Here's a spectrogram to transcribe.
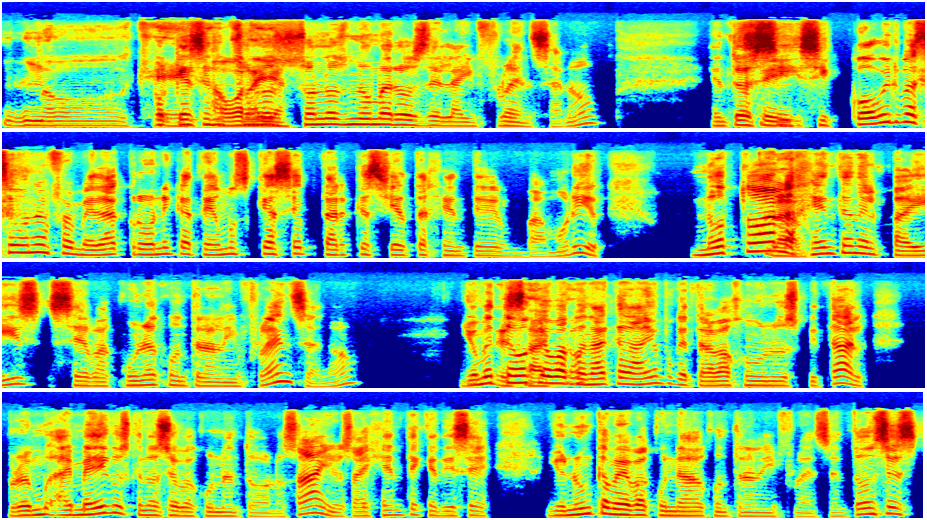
No, okay. Porque son los, son, los, números de la influenza, ¿no? Entonces, sí. si, si COVID va a ser una enfermedad crónica, tenemos que aceptar que cierta gente va a morir. No toda claro. la gente en el país se vacuna contra la influenza, ¿no? Yo me tengo Exacto. que vacunar cada año porque trabajo en un hospital, pero hay médicos que no se vacunan todos los años. Hay gente que dice, yo nunca me he vacunado contra la influenza. Entonces,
